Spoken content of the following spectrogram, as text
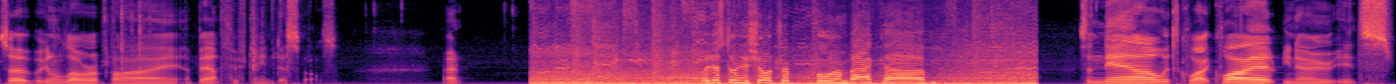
so we're going to lower it by about 15 decibels. Right. We're just doing a short trip forward and back. Uh, so now it's quite quiet, you know, it's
